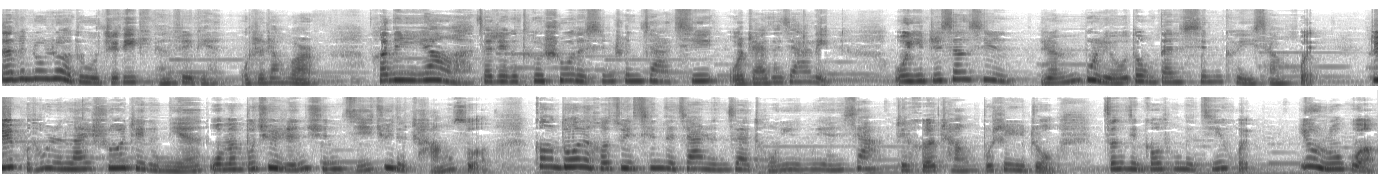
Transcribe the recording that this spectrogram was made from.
三分钟热度，直抵体坛沸点。我是张文，和您一样啊，在这个特殊的新春假期，我宅在家里。我一直相信，人不流动，但心可以相会。对于普通人来说，这个年我们不去人群集聚的场所，更多的和最亲的家人在同一屋檐下，这何尝不是一种增进沟通的机会？又如果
